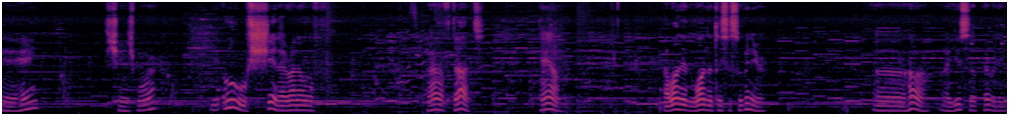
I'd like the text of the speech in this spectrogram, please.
Yeah, hey. Exchange more. Yeah. Oh shit, I ran out of... I ran out of that. Damn. I wanted one at least a souvenir. Uh huh. I used up everything.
